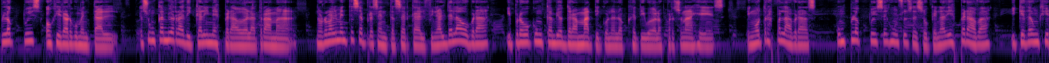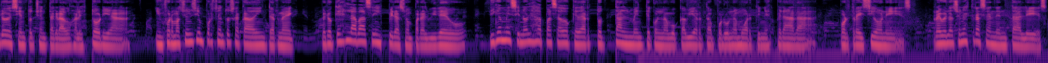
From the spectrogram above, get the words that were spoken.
Plot twist o giro argumental. Es un cambio radical inesperado de la trama. Normalmente se presenta cerca del final de la obra y provoca un cambio dramático en el objetivo de los personajes. En otras palabras, un plot twist es un suceso que nadie esperaba y que da un giro de 180 grados a la historia. Información 100% sacada de internet, pero ¿qué es la base de inspiración para el video? Díganme si no les ha pasado quedar totalmente con la boca abierta por una muerte inesperada, por traiciones, revelaciones trascendentales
